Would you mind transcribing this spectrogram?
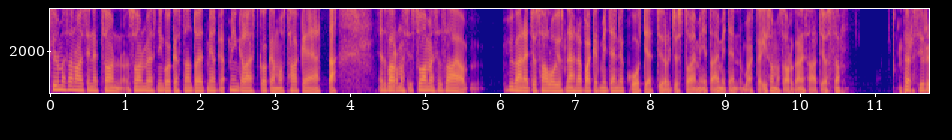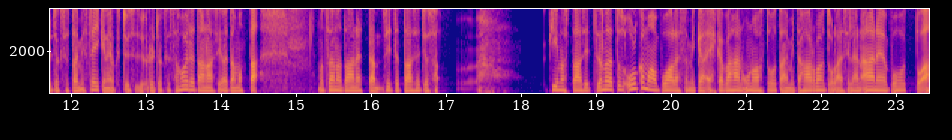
kyllä mä sanoisin, että se on, se on myös niin oikeastaan toi, että minkälaista kokemusta hakee, että, että varmasti Suomessa saa hyvän, että jos haluaa just nähdä vaikka, että miten joku tietty yritys toimii tai miten vaikka isommassa organisaatiossa, pörssiyrityksessä tai missä ikinä yksityisyrityksessä hoidetaan asioita, mutta, mutta sanotaan, että sitten taas, että jos kiinnostaa sitten sanotaan, että ulkomaan puolesta, mikä ehkä vähän unohtuu tai mitä harvoin tulee silleen ääneen puhuttua,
